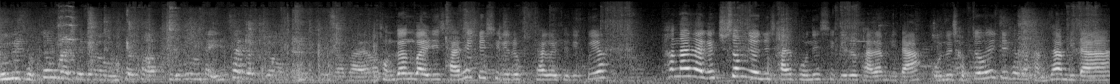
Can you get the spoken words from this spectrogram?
오늘 접종 받으러 오셔서 대부분 다 1차 접종 하시나 봐요. 건강관리 잘 해주시기를 부탁을 드리고요. 편안하게 추석 연휴 잘 보내시기를 바랍니다. 오늘 접종해 주셔서 감사합니다.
